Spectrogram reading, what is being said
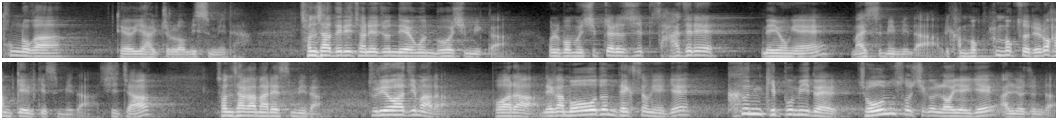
통로가 되어야 할 줄로 믿습니다. 천사들이 전해준 내용은 무엇입니까? 오늘 보면 10절에서 14절의 내용의 말씀입니다. 우리 한, 목소리로 함께 읽겠습니다. 시작. 전사가 말했습니다. 두려워하지 마라. 보아라, 내가 모든 백성에게 큰 기쁨이 될 좋은 소식을 너에게 알려준다.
